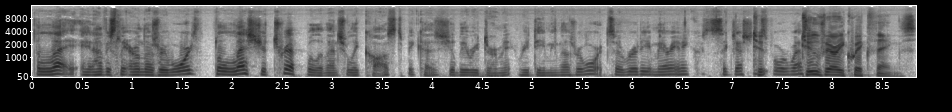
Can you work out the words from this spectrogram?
the le- and obviously earn those rewards, the less your trip will eventually cost because you'll be redeeming, redeeming those rewards. So, Rudy and Mary, any suggestions two, for Wes? Two very quick things.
